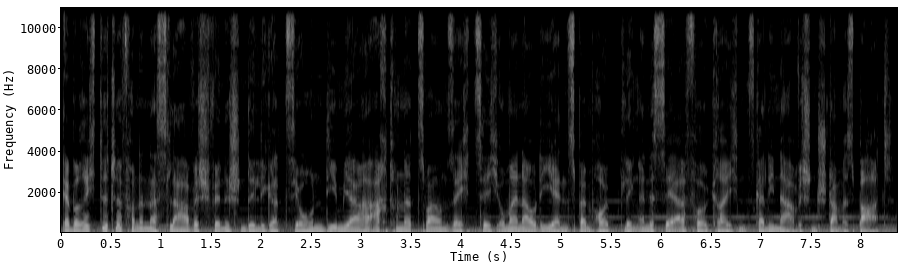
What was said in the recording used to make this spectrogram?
Er berichtete von einer slawisch-finnischen Delegation, die im Jahre 862 um eine Audienz beim Häuptling eines sehr erfolgreichen skandinavischen Stammes bat.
